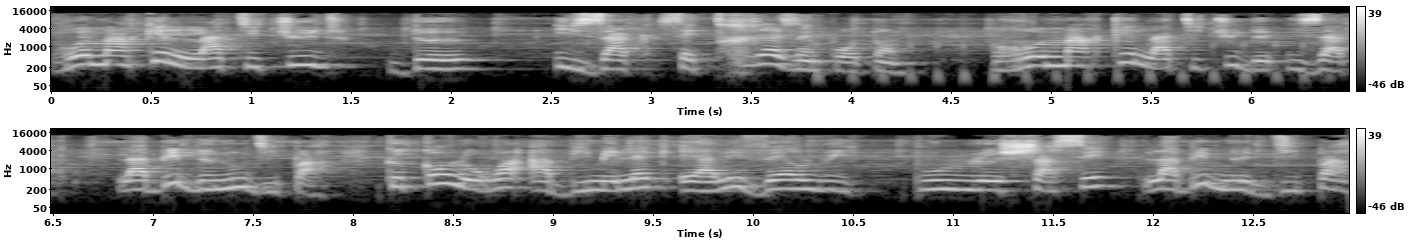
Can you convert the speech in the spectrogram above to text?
Remarquez l'attitude de Isaac, c'est très important. Remarquez l'attitude de Isaac. La Bible ne nous dit pas que quand le roi Abimelech est allé vers lui pour le chasser, la Bible ne dit pas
